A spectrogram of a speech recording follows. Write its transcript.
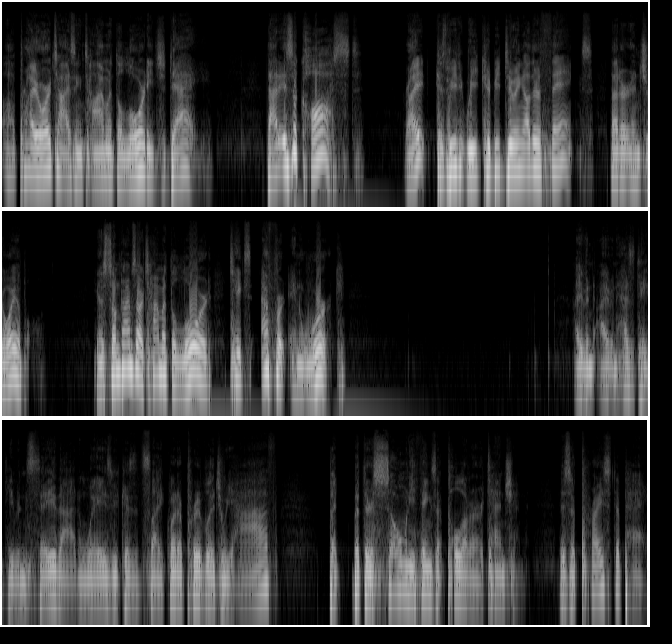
uh, prioritizing time with the Lord each day. That is a cost, right? Because we, we could be doing other things that are enjoyable. You know, sometimes our time with the Lord takes effort and work. I even I even hesitate to even say that in ways because it's like what a privilege we have, but but there's so many things that pull at our attention. There's a price to pay.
